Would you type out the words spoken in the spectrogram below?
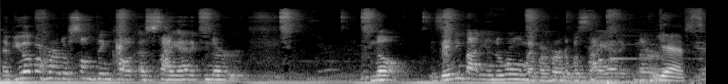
Have you ever heard of something called a sciatic nerve? No. Has anybody in the room ever heard of a sciatic nerve? Yes.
